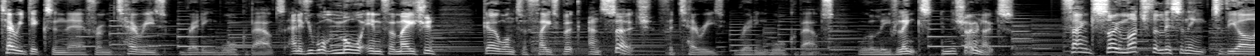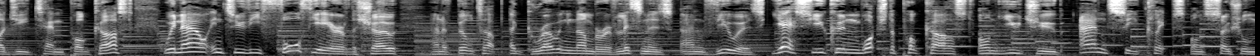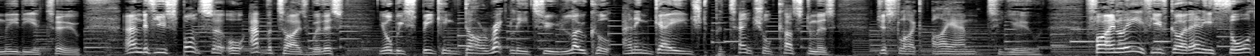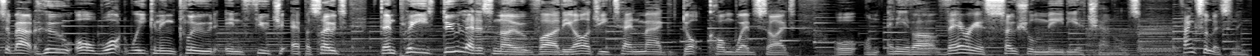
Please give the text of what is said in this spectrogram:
Terry Dixon there from Terry's Reading Walkabouts. And if you want more information, go onto Facebook and search for Terry's Reading Walkabouts. We'll leave links in the show notes. Thanks so much for listening to the RG10 podcast. We're now into the fourth year of the show and have built up a growing number of listeners and viewers. Yes, you can watch the podcast on YouTube and see clips on social media too. And if you sponsor or advertise with us, you'll be speaking directly to local and engaged potential customers, just like I am to you. Finally, if you've got any thoughts about who or what we can include in future episodes, then please do let us know via the rg10mag.com website or on any of our various social media channels. Thanks for listening.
